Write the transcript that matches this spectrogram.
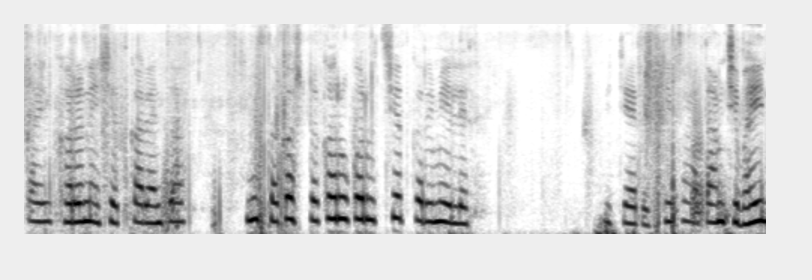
काही खरं नाही शेतकऱ्यांचं. नुसतं कष्ट करू करूच शेतकरी मेलेत. बिचारे ती पहा आता आमची बहीण.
